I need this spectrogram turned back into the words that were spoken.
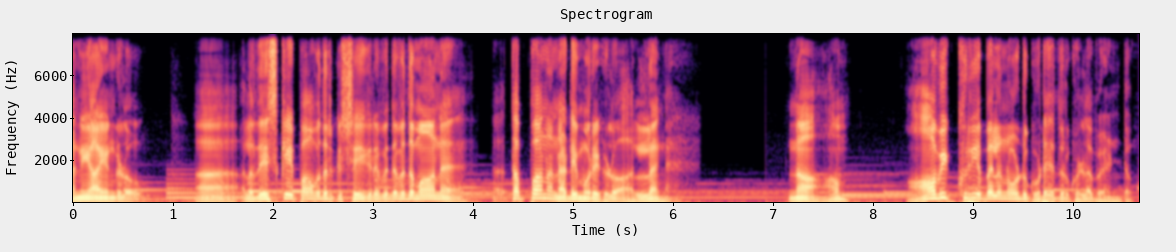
அநியாயங்களோ அல்லது எஸ்கேப் ஆவதற்கு செய்கிற விதவிதமான தப்பான நடைமுறைகளோ அல்லங்க. நாம் ஆவிக்குரிய பலனோடு கூட எதிர்கொள்ள வேண்டும்.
